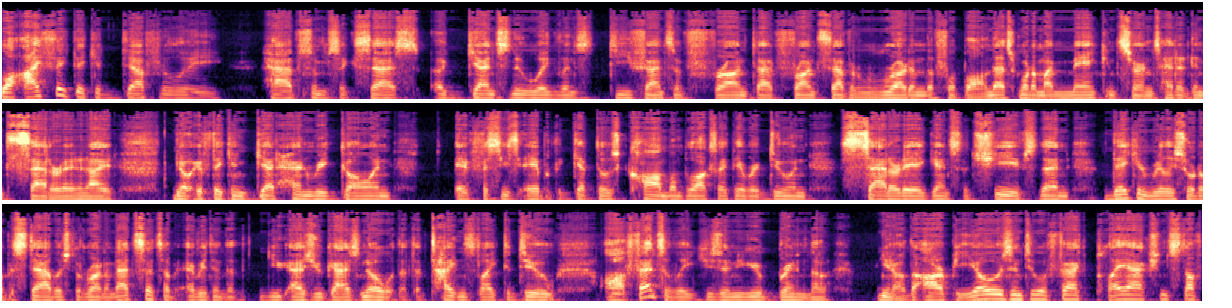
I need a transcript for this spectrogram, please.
Well, I think they could definitely have some success against New England's defensive front, that front seven running the football. And that's one of my main concerns headed into Saturday night. You know, if they can get Henry going, if he's able to get those combo blocks like they were doing Saturday against the Chiefs, then they can really sort of establish the run, and that sets up everything that you, as you guys know, that the Titans like to do offensively. Because then you bring the you know the RPOs into effect, play action stuff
